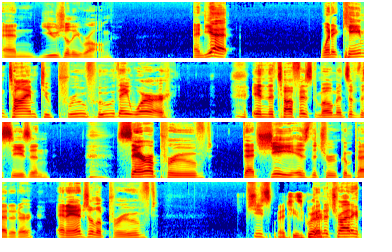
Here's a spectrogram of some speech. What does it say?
and usually wrong. And yet, when it came time to prove who they were in the toughest moments of the season, Sarah proved that she is the true competitor, and Angela proved she's she's going to try to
